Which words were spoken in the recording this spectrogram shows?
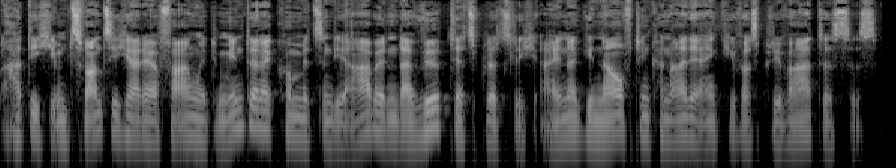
hatte ich eben 20 Jahre Erfahrung mit dem Internet, komme jetzt in die Arbeit und da wirbt jetzt plötzlich einer genau auf den Kanal, der eigentlich was Privates ist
